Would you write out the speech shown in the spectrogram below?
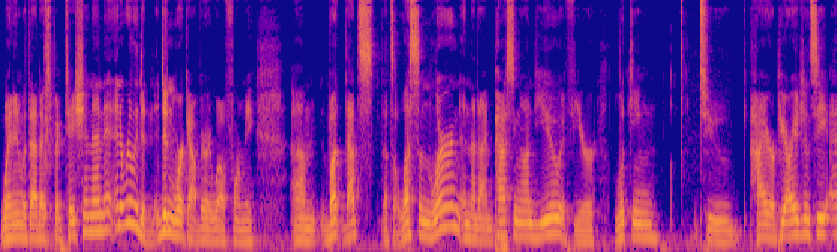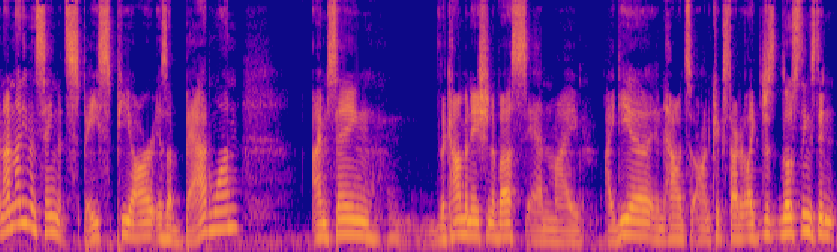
Went in with that expectation, and it, and it really didn't. It didn't work out very well for me. Um, but that's that's a lesson learned, and that I'm passing on to you if you're looking to hire a PR agency. And I'm not even saying that space PR is a bad one. I'm saying the combination of us and my idea and how it's on Kickstarter, like just those things didn't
